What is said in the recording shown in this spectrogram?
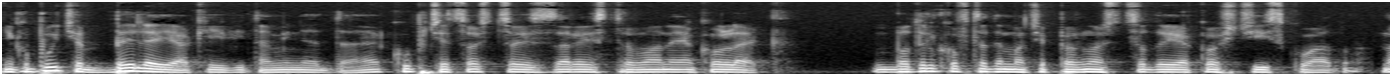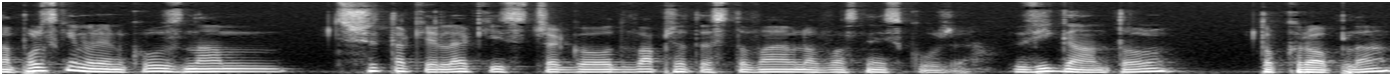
Nie kupujcie byle jakiej witaminy D, kupcie coś, co jest zarejestrowane jako lek, bo tylko wtedy macie pewność co do jakości i składu. Na polskim rynku znam trzy takie leki, z czego dwa przetestowałem na własnej skórze. Vigantol to krople.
